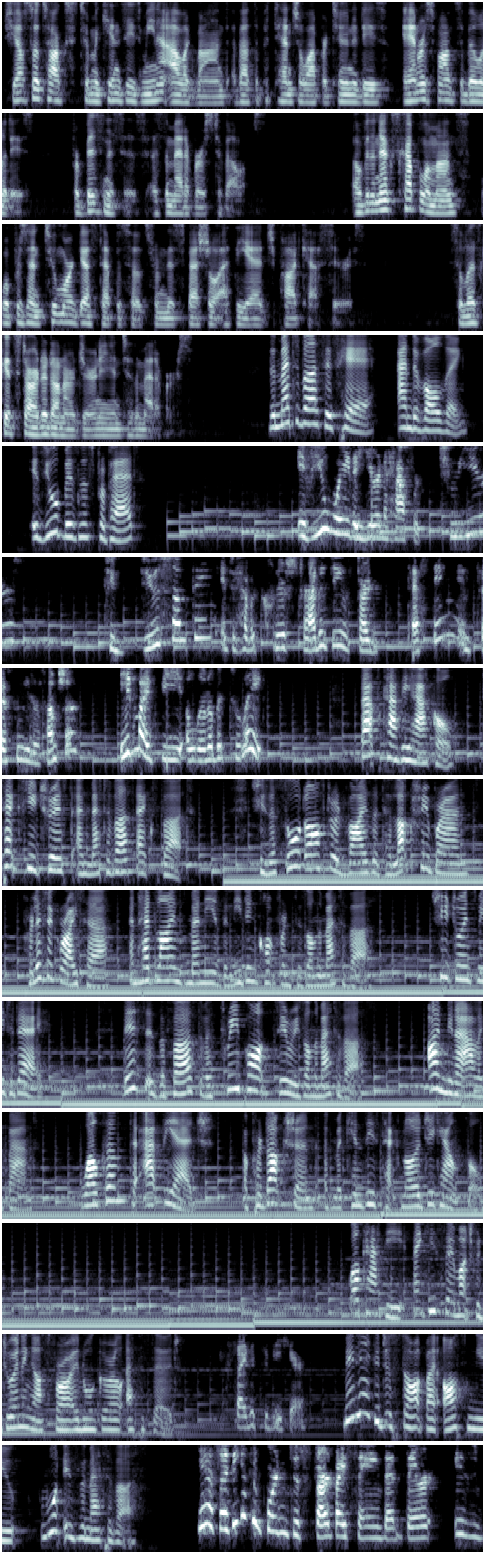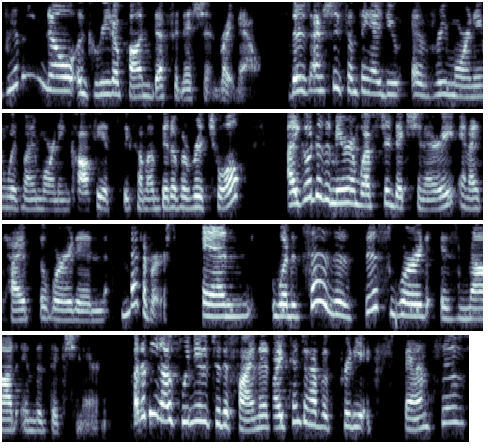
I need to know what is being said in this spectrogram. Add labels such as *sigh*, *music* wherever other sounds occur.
She also talks to McKinsey's Mina Alaghband about the potential opportunities and responsibilities for businesses as the metaverse develops. Over the next couple of months, we'll present two more guest episodes from this special At the Edge podcast series. So let's get started on our journey into the metaverse. The metaverse is here and evolving. Is your business prepared? If you wait a year and a half or two years to do something and to have a clear strategy and start testing and testing these assumptions, it might be a little bit too late. That's Cathy Hackl, tech futurist and metaverse expert. She's a sought after advisor to luxury brands, prolific writer, and headlines many of the leading conferences on the metaverse. She joins me today. This is the first of a three part series on the metaverse. I'm Mina Alaghband. Welcome to At the Edge, a production of McKinsey's Technology Council. Well, Cathy, thank you so much for joining us for our inaugural episode. Excited to be here. Maybe I could just start by asking you what is the metaverse? Yeah, so I think it's important to start by saying that there is really no agreed upon definition right now. There's actually something I do every morning with my morning coffee. It's become a bit of a ritual. I go to the Merriam Webster dictionary and I type the word in metaverse. And what it says is this word is not in the dictionary. But you know, if we needed to define it, I tend to have a pretty expansive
